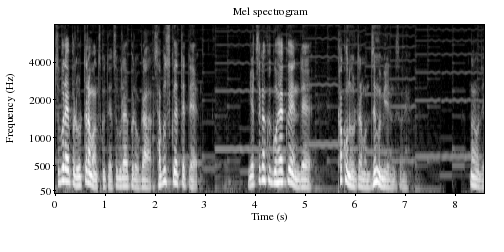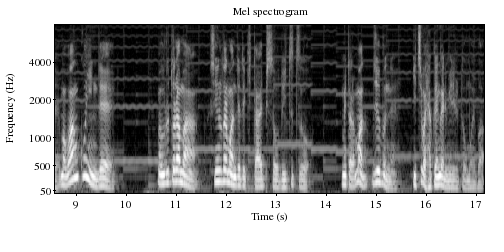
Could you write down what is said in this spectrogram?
つぶらいプロウルトラマン作ったつぶらいプロがサブスクやってて月額500円で過去のウルトラマン全部見れるんですよね。なので、まあ、ワンコインで、まあ、ウルトラマン新ウルトラマン出てきたエピソード5つを見たらまあ十分ね1話100円ぐらいで見れると思えば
